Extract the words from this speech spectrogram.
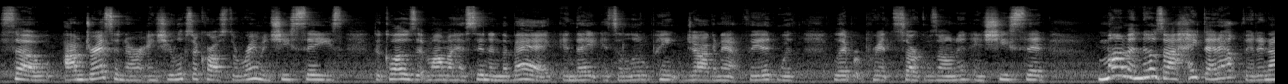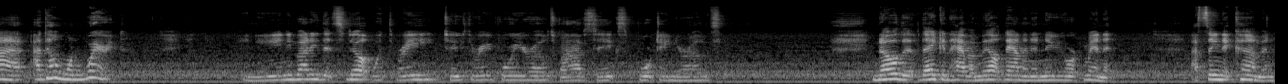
so I'm dressing her and she looks across the room and she sees the clothes that mama has sent in the bag and they it's a little pink jogging outfit with leopard print circles on it and she said mama knows I hate that outfit and I, I don't want to wear it and anybody that's dealt with three, two, three, four year olds, five, six, 14 year olds, know that they can have a meltdown in a New York minute. I seen it coming.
